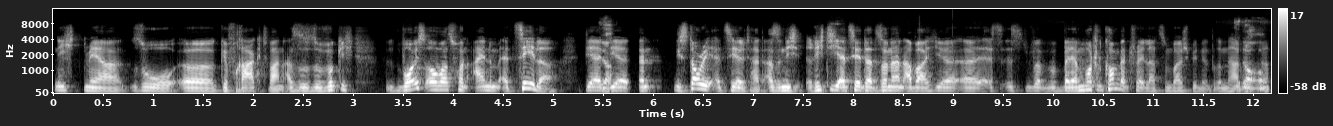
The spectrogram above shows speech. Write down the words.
nicht mehr so äh, gefragt waren. Also so wirklich Voice-Overs von einem Erzähler, der ja. dir dann die Story erzählt hat. Also nicht richtig erzählt hat, sondern aber hier, äh, es ist bei der Mortal Kombat Trailer zum Beispiel drin hattest. Genau. Ne?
